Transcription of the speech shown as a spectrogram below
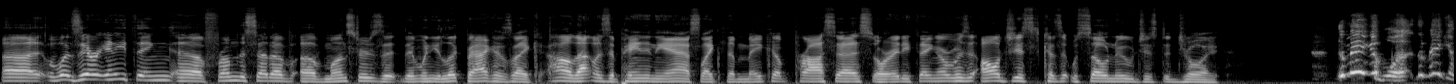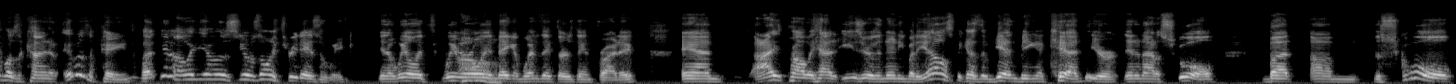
Uh, was there anything uh, from the set of, of Munsters that, that when you look back is like, oh, that was a pain in the ass, like the makeup process or anything? Or was it all just because it was so new, just a joy? the makeup was the makeup was a kind of it was a pain, but you know it, was it was only three days a week. You know, we only we were oh. only in makeup Wednesday, Thursday, and Friday, and I probably had it easier than anybody else because again, being a kid, you're in and out of school, but um, the school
